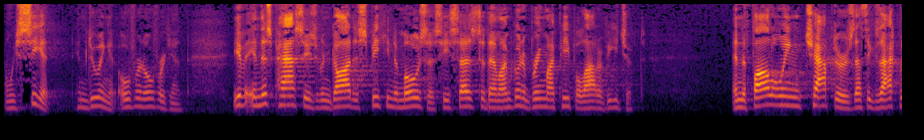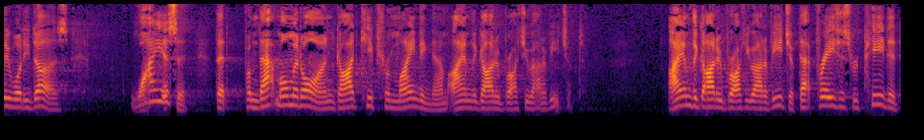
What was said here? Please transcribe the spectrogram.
And we see it, him doing it over and over again. Even in this passage, when God is speaking to Moses, he says to them, I'm going to bring my people out of Egypt. And the following chapters, that's exactly what he does. Why is it that from that moment on, God keeps reminding them, I am the God who brought you out of Egypt? I am the God who brought you out of Egypt. That phrase is repeated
